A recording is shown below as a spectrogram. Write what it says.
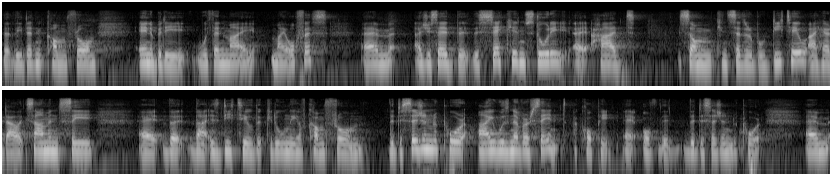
that they didn't come from anybody within my, my office. Um, as you said, the, the second story uh, had some considerable detail. I heard Alex Salmond say uh, that that is detail that could only have come from the decision report. I was never sent a copy uh, of the, the decision report. Um,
